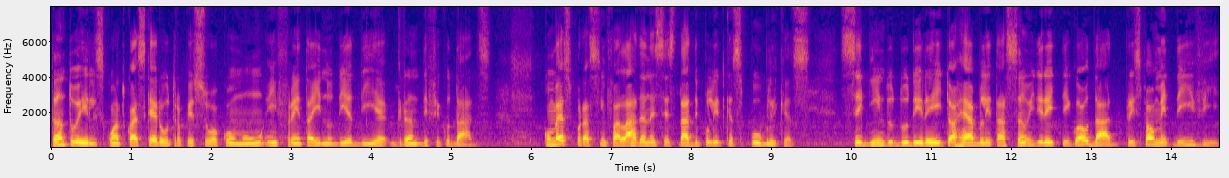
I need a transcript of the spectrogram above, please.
tanto eles quanto quaisquer outra pessoa comum enfrenta aí no dia a dia grandes dificuldades. Começo por assim falar da necessidade de políticas públicas, seguindo do direito à reabilitação e direito de igualdade, principalmente de IV.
